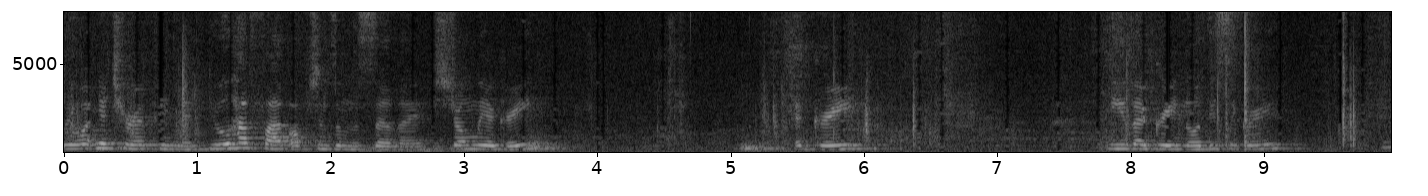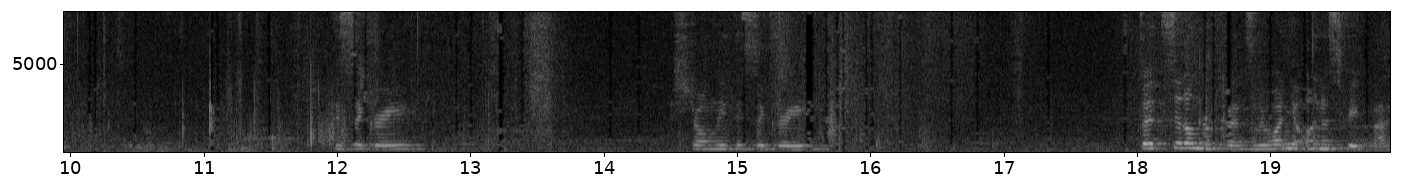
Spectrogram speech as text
We want your true opinion. You will have five options on the survey. Strongly agree, agree, neither agree nor disagree, disagree, strongly disagree. Don't sit on the fence. We want your honest feedback.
